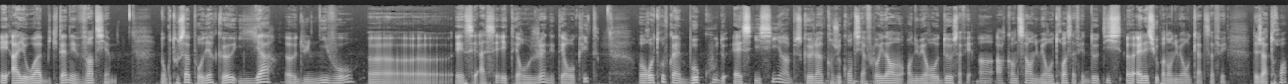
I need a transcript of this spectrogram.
Et Iowa Big Ten est 20e. Donc tout ça pour dire qu'il y a euh, du niveau, et c'est assez hétérogène, hétéroclite. On retrouve quand même beaucoup de S ici, hein, puisque là, quand je compte, il y a Florida en, numéro 2, ça fait 1, Arkansas en numéro 3, ça fait 2, LSU pendant numéro 4, ça fait déjà 3.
